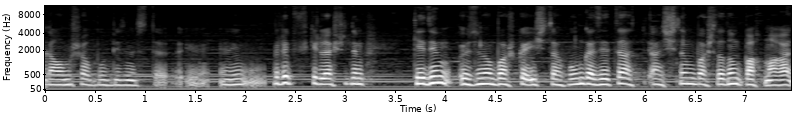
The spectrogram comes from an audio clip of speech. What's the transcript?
qalmışam bu biznesdə. Yəni belə fikirləşirdim. Gedim özümə başqa iş tapım, qəzeti açdım, başladım baxmağa,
